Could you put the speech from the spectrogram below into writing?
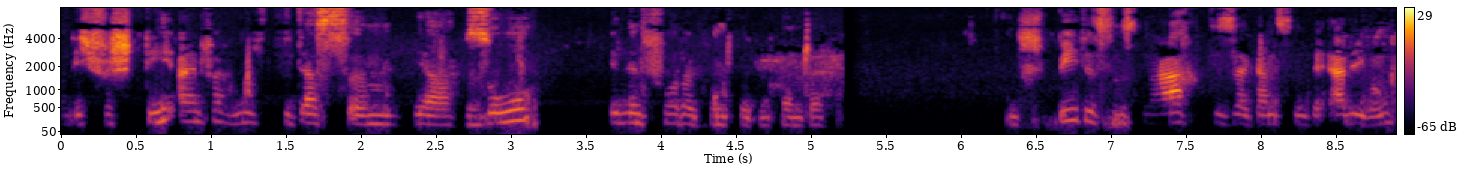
Und ich verstehe einfach nicht, wie das ähm, ja so in den Vordergrund rücken konnte. Und spätestens nach dieser ganzen Beerdigung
